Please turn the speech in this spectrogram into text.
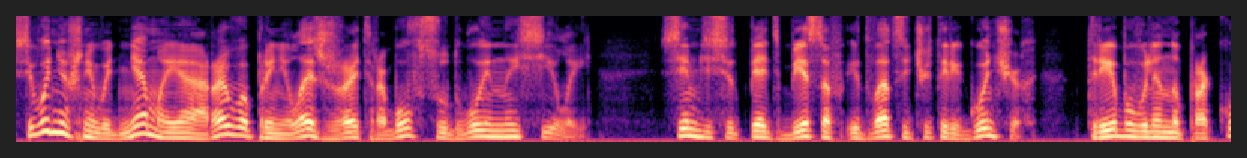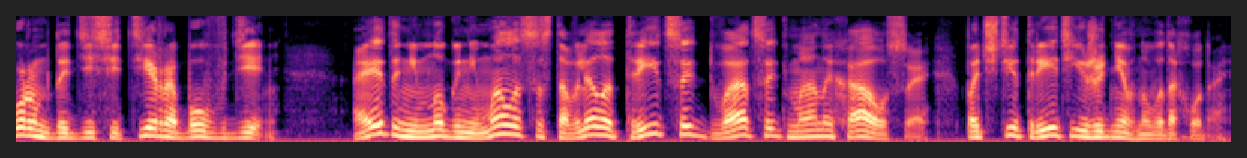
С сегодняшнего дня моя арава принялась жрать рабов с удвоенной силой. 75 бесов и 24 гончих требовали на прокорм до 10 рабов в день, а это ни много ни мало составляло 30-20 маны хаоса, почти треть ежедневного дохода.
